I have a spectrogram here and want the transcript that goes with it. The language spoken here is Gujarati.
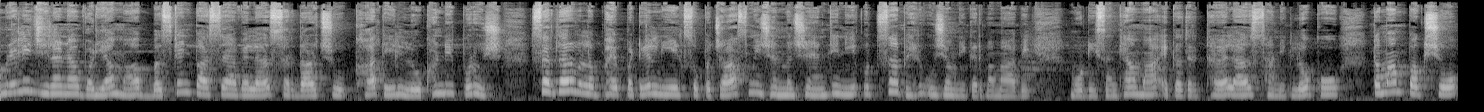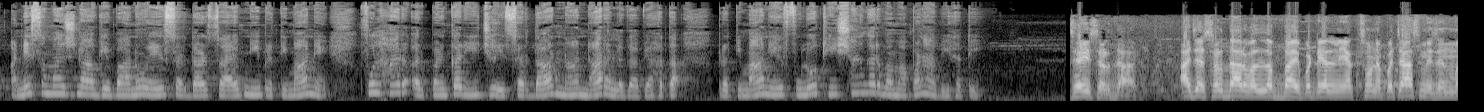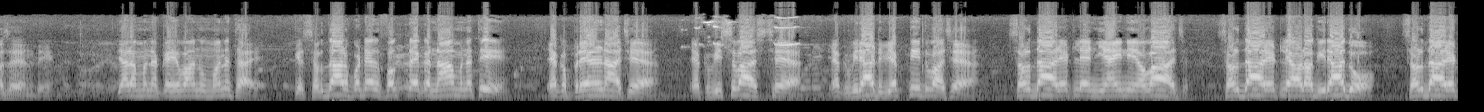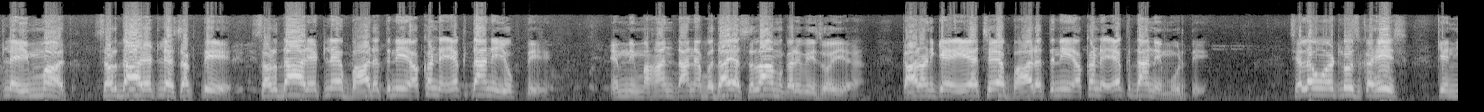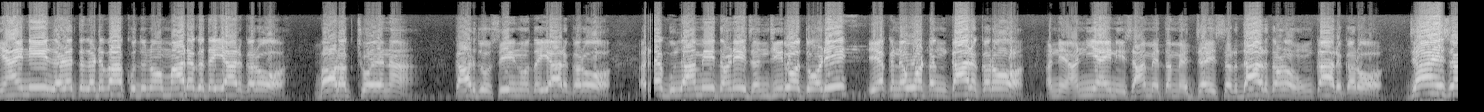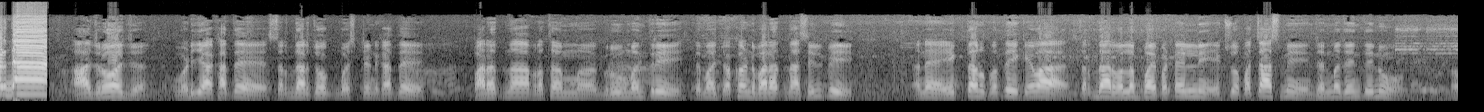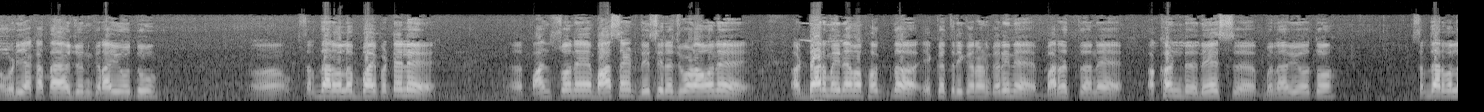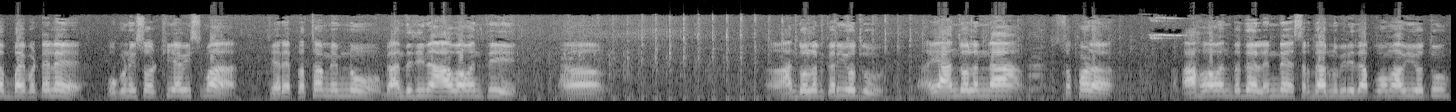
અમરેલી જિલ્લાના વડિયામાં બસ સ્ટેન્ડ પાસે આવેલા સરદાર ચોક ખાતે લોખંડી પુરુષ સરદાર વલ્લભભાઈ પટેલની એકસો પચાસમી જન્મ જયંતિની ઉત્સાહભેર ઉજવણી કરવામાં આવી. મોટી સંખ્યામાં એકત્રિત થયેલા સ્થાનિક લોકો, તમામ પક્ષો અને સમાજના આગેવાનોએ સરદાર સાહેબની પ્રતિમાને ફૂલહાર અર્પણ કરી જય સરદારના નારા લગાવ્યા હતા. પ્રતિમાને ફૂલોથી શણગારવામાં પણ આવી હતી. જય સરદાર. આજે સરદાર વલ્લભભાઈ પટેલની એકસો ને પચાસમી જન્મ જયંતિ ત્યારે મને કહેવાનું મન થાય કે સરદાર પટેલ ફક્ત એક નામ નથી, એક પ્રેરણા છે, એક વિશ્વાસ છે, એક વિરાટ વ્યક્તિત્વ છે. સરદાર એટલે ન્યાયની અવાજ, સરદાર એટલે અડગ ઈરાદો, સરદાર એટલે હિંમત, સરદાર એટલે શક્તિ, સરદાર એટલે ભારતની અખંડ એકતાની યુક્તિ. એમની મહાનતાને બધાએ સલામ કરવી જોઈએ, કારણ કે એ છે ભારતની અખંડ એકતાની મૂર્તિ. છેલ્લે હું એટલું જ કહીશ કે ન્યાયની લડત લડવા ખુદનો માર્ગ તૈયાર કરો. બાળક છો એના. કાળજો સિંહનો તૈયાર કરો. અરે ગુલામી ધણી જંજીરો તોડી એક નવો ટંકાર કરો. અને અન્યાયની સામે તમે જય સરદાર તણો હુંકાર કરો. જય સરદાર! આજ રોજ વડિયા ખાતે, સરદાર ચોક બસ સ્ટેન્ડ ખાતે ભારતના પ્રથમ ગૃહમંત્રી તેમજ અખંડ ભારતના શિલ્પી અને એકતાનું પ્રતીક એવા સરદાર વલ્લભભાઈ પટેલની એકસો પચાસમી જન્મજયંતિનું વડિયા ખાતે આયોજન કરાયું હતું. સરદાર વલ્લભભાઈ પટેલે પાંચસો ને બાસઠ દેશી રજવાડાઓને અઢાર મહિનામાં ફક્ત એકત્રીકરણ કરીને ભારત અને અખંડ દેશ બનાવ્યો હતો. સરદાર વલ્લભભાઈ પટેલે ઓગણીસો અઠ્યાવીસમાં જ્યારે પ્રથમ એમનું ગાંધીજીના આહવાનથી આંદોલન કર્યું હતું, એ આંદોલનના સફળ આહવાન બદલ એમને સરદારનું બિરુદ આપવામાં આવ્યું હતું.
